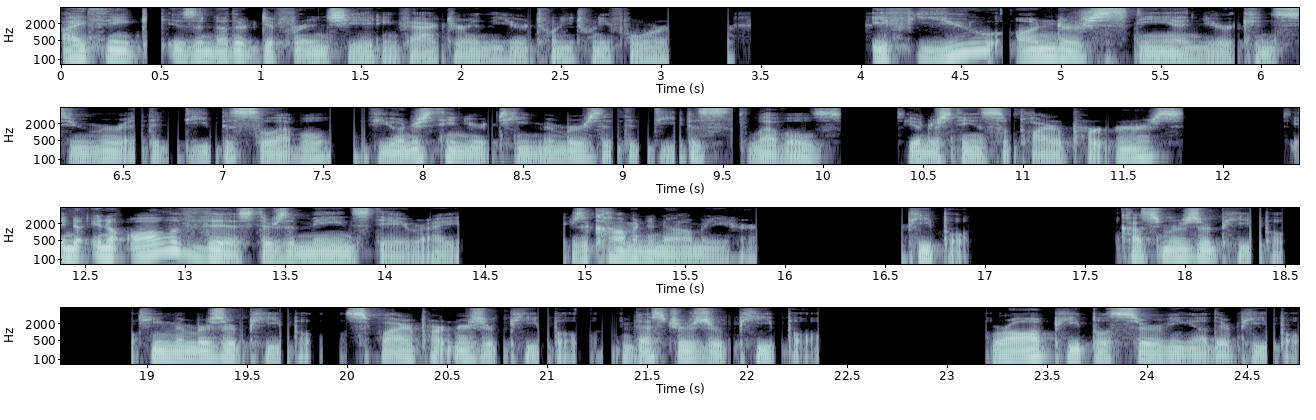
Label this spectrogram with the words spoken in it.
I think, is another differentiating factor in the year 2024. If you understand your consumer at the deepest level, if you understand your team members at the deepest levels, you understand supplier partners, in, in all of this, there's a mainstay, right? There's a common denominator people. Customers are people, team members are people, supplier partners are people, investors are people. We're all people serving other people.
